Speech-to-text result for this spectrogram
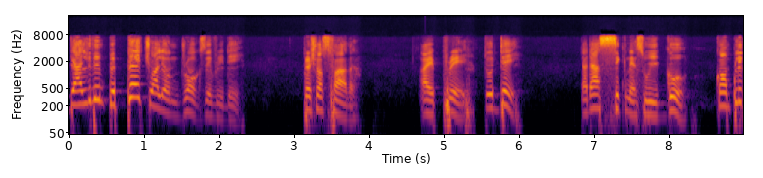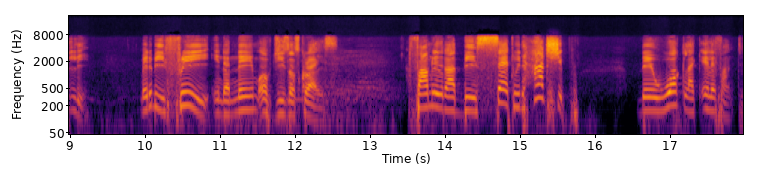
They are living perpetually on drugs every day. Precious Father, I pray today that that sickness will go completely. May it be free in the name of Jesus Christ. Families that are beset with hardship, they walk like elephant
